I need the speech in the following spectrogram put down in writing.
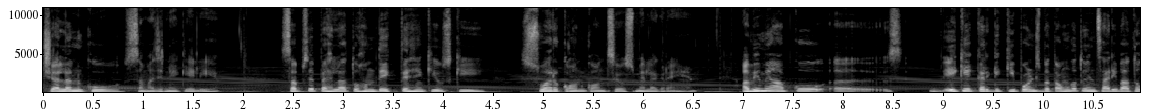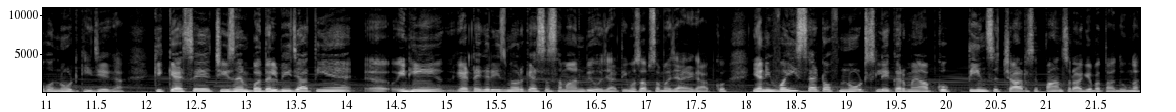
चलन को समझने के लिए? सबसे पहला तो हम देखते हैं कि उसकी स्वर कौन कौन से उसमें लग रहे हैं। अभी मैं आपको एक एक करके की पॉइंट्स बताऊँगा तो इन सारी बातों को नोट कीजिएगा कि कैसे चीज़ें बदल भी जाती हैं इन्हीं कैटेगरीज में और कैसे समान भी हो जाती हैं, वो सब समझ आएगा आपको। यानी वही सेट ऑफ़ नोट्स लेकर मैं आपको तीन से चार से पाँच रागे बता दूँगा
